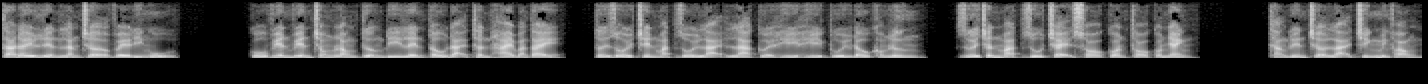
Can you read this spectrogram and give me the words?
ta đây liền lăn trở về đi ngủ. Cố viên viên trong lòng tưởng đi lên tấu đại thần hai bàn tay, tới rồi trên mặt rồi lại là cười hì hì túi đầu không lưng, dưới chân mặt du chạy sò con thỏ còn nhanh. Thẳng đến trở lại chính mình phòng,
